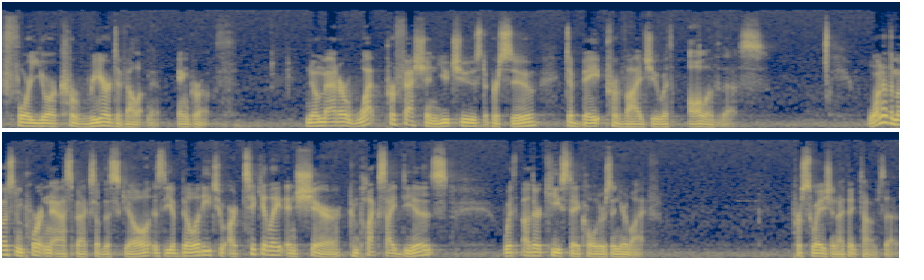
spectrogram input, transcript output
for your career development and growth. No matter what profession you choose to pursue, debate provides you with all of this. One of the most important aspects of the skill is the ability to articulate and share complex ideas with other key stakeholders in your life. Persuasion, I think Tom said.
